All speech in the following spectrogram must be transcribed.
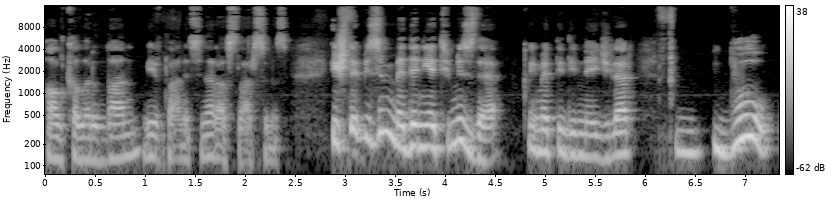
halkalarından bir tanesine rastlarsınız. İşte bizim medeniyetimiz de kıymetli dinleyiciler bu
